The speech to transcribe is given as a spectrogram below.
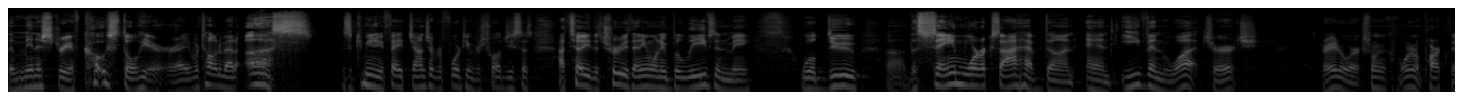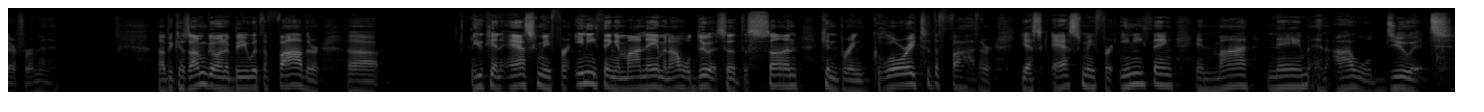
the ministry of coastal here, right? We're talking about us as a community of faith. John chapter 14, verse 12, Jesus says, I tell you the truth, anyone who believes in me will do uh, the same works I have done, and even what, church? Greater works. We're going to park there for a minute. Uh, because I'm going to be with the Father. Uh, you can ask me for anything in my name, and I will do it so that the Son can bring glory to the Father. Yes, ask me for anything in my name, and I will do it.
